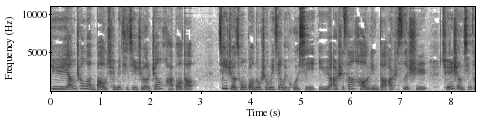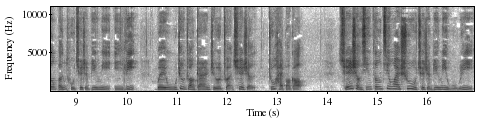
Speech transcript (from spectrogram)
据羊城晚报全媒体记者张华报道，记者从广东省卫健委获悉，一月二十三号零到二十四时，全省新增本土确诊病例一例，为无症状感染者转确诊。珠海报告，全省新增境外输入确诊病例五例，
